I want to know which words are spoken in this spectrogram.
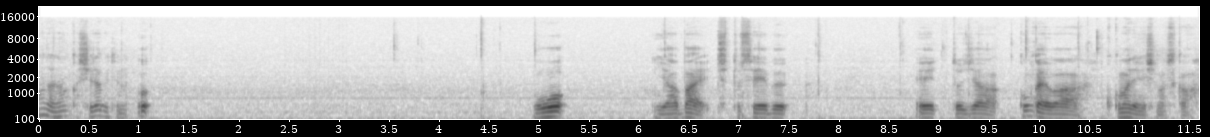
まだなんか調べてない。おおやばい。ちょっとセーブ。えー、っとじゃあ今回はここまでにしますか。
